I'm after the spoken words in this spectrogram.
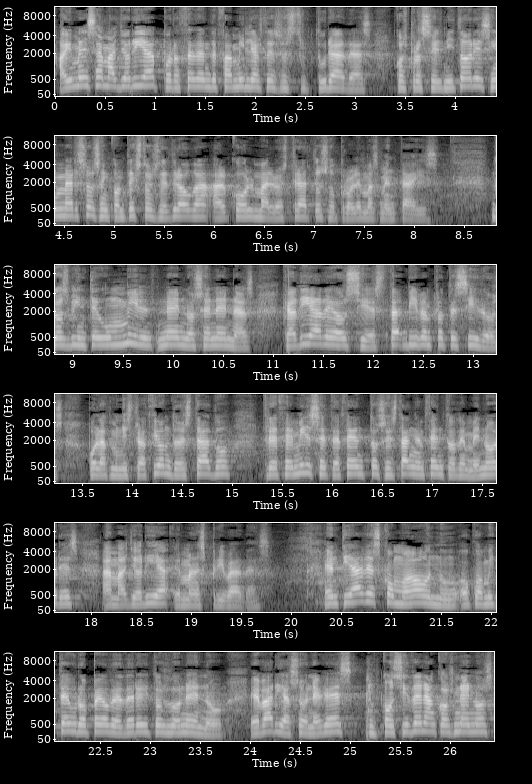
A imensa maioría proceden de familias desestructuradas, cos proxenitores inmersos en contextos de droga, alcohol, malos tratos ou problemas mentais dos 21.000 nenos e nenas que a día de hoxe está, viven protegidos pola Administración do Estado, 13.700 están en centro de menores, a maioría en mans privadas. Entidades como a ONU, o Comité Europeo de Dereitos do Neno e varias ONGs consideran que os nenos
